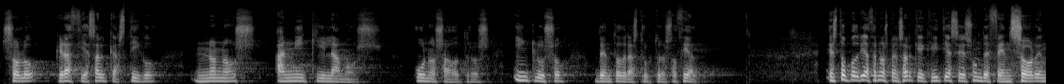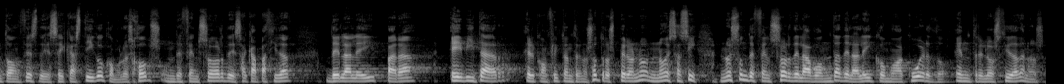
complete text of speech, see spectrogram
Solo gracias al castigo no nos aniquilamos unos a otros, incluso dentro de la estructura social. Esto podría hacernos pensar que Critias es un defensor entonces de ese castigo, como lo es Hobbes, un defensor de esa capacidad de la ley para evitar el conflicto entre nosotros. Pero no, no es así. No es un defensor de la bondad de la ley como acuerdo entre los ciudadanos,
